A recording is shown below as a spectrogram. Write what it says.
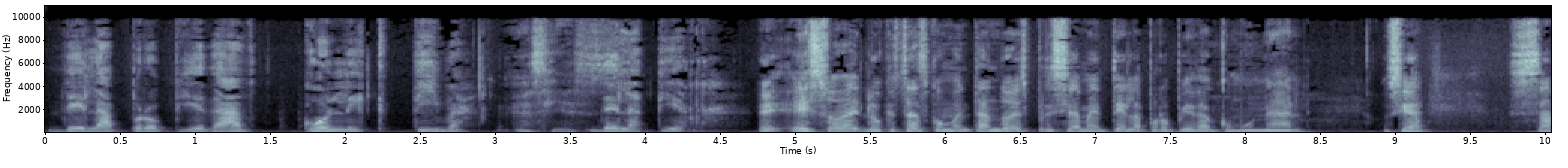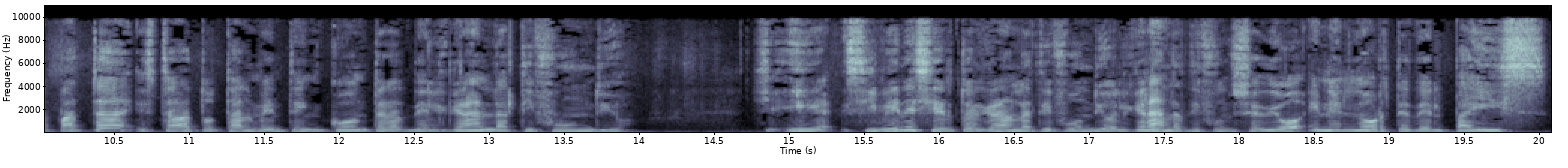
de la propiedad colectiva de la tierra. E, eso, lo que estás comentando es precisamente la propiedad comunal. O sea, Zapata estaba totalmente en contra del gran latifundio. Y, si bien es cierto el gran latifundio, el gran latifundio se dio en el norte del país,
